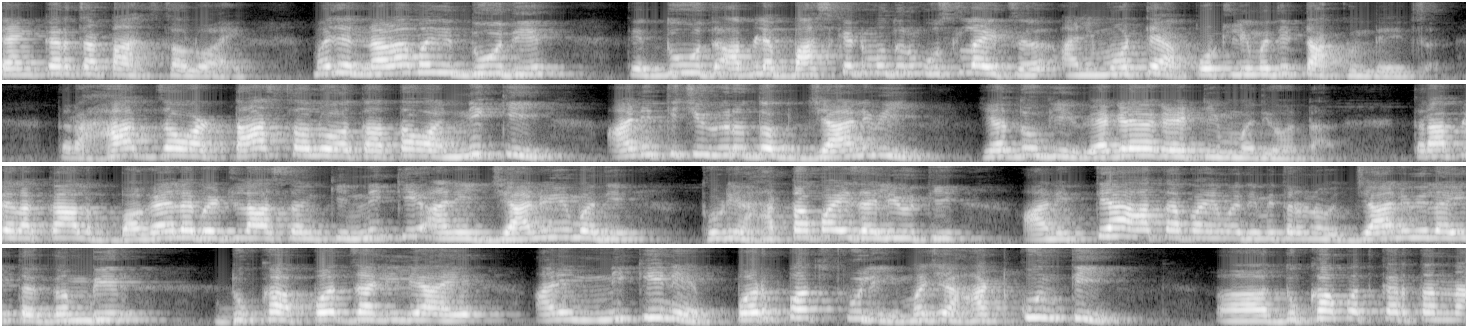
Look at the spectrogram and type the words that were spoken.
टँकरचा टास्क चालू आहे. म्हणजे नळामध्ये दूध येईल ते दूध आपल्या बास्केटमधून उचलायचं आणि मोठ्या पोटलीमध्ये टाकून द्यायचं. तर हात जेव्हा टास्क चालू होता तेव्हा निकी आणि तिची विरोधक जान्हवी या दोघी वेगळ्या वेगळ्या टीममध्ये होता. तर आपल्याला काल बघायला भेटला असं की निकी आणि जान्हवीमध्ये थोडी हातापाई झाली होती. आणि त्या हातापाईमध्ये मित्रांनो जान्हवीला इथं गंभीर दुखापत झालेली आहे. आणि निकीने पर्पजफुली म्हणजे हटकून ती दुखापत करताना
